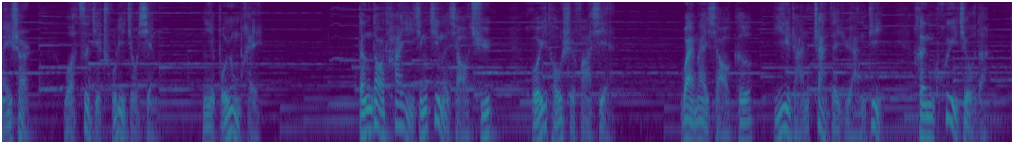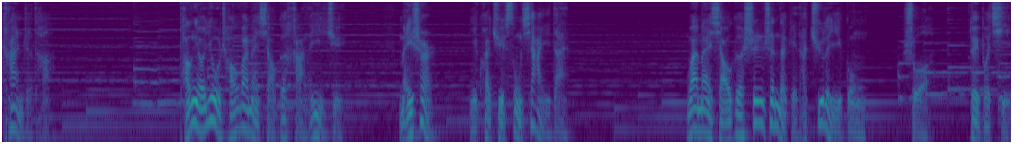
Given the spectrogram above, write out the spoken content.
没事儿，我自己处理就行，你不用赔。”等到他已经进了小区，回头时发现，外卖小哥依然站在原地，很愧疚地看着他。朋友又朝外卖小哥喊了一句：“没事儿，你快去送下一单。”外卖小哥深深地给他鞠了一躬，说：“对不起。”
